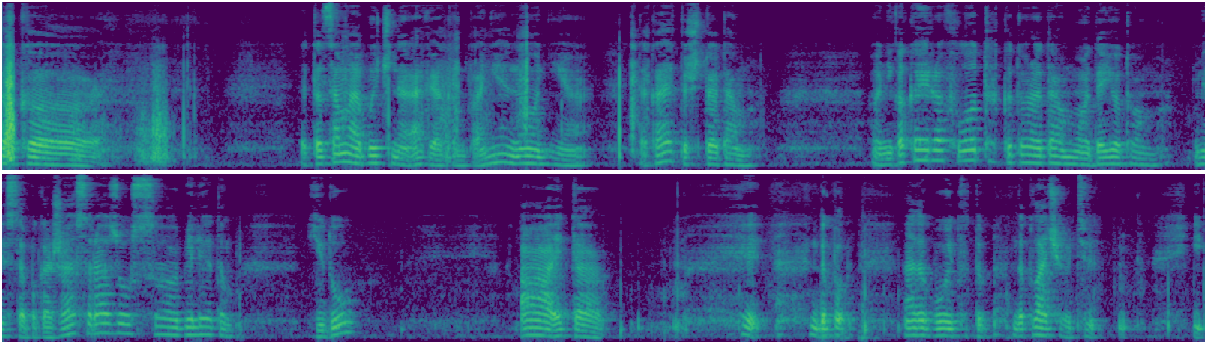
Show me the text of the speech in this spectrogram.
как э, это самая обычная авиакомпания, но не такая, то что там не как Аэрофлот, которая там дает вам место багажа сразу с билетом, еду, а это э, надо будет доплачивать, и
